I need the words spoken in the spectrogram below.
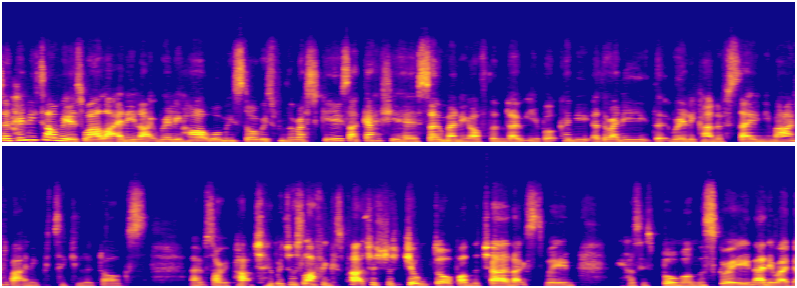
So can you tell me as well, like any like really heartwarming stories from the rescues? I guess you hear so many of them, don't you? But can you are there any that really kind of stay in your mind about any particular dogs? Uh, sorry, Patch. We're just laughing because Patch has just jumped up on the chair next to me and he has his bum on the screen. Anyway,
